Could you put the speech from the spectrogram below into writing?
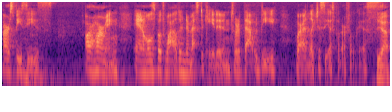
our species are harming animals, both wild and domesticated, and sort of that would be where I'd like to see us put our focus. Yeah.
